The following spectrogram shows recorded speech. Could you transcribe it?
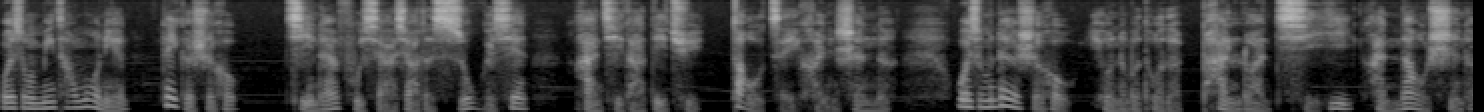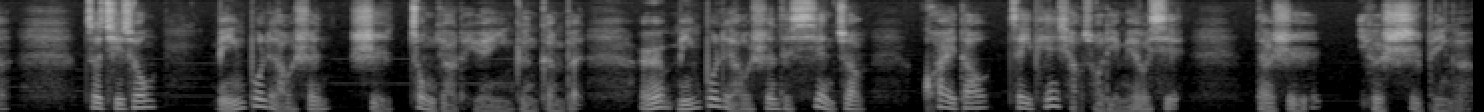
为什么明朝末年那个时候济南府辖下的十五个县和其他地区盗贼横生呢？为什么那个时候有那么多的叛乱起义和闹事呢？这其中，民不聊生是重要的原因跟根本。而民不聊生的现状，《快刀》这篇小说里没有写。但是，一个士兵啊，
